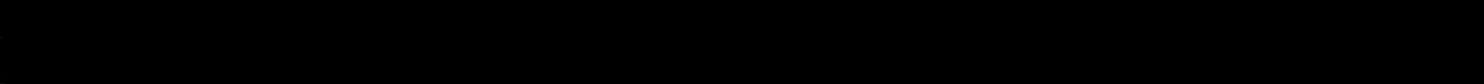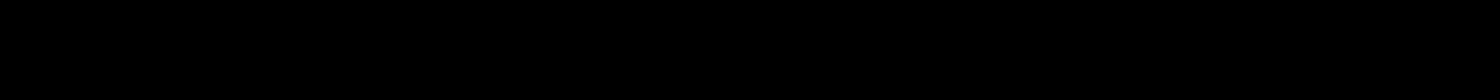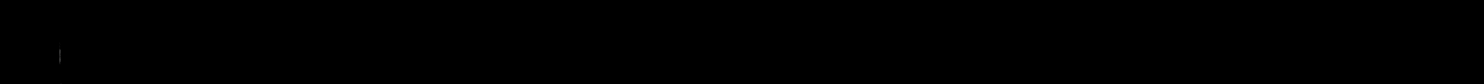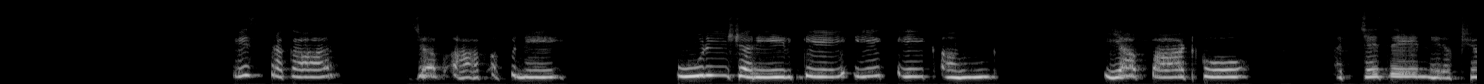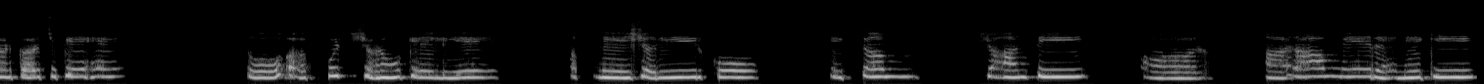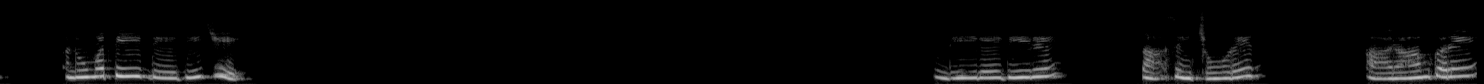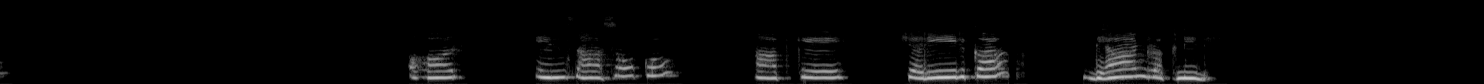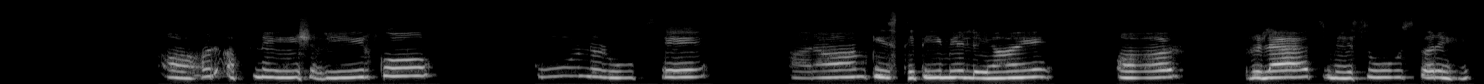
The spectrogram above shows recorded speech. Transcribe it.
इस प्रकार जब आप अपने पूरे शरीर के एक एक अंग या पार्ट को अच्छे से निरीक्षण कर चुके हैं तो अब कुछ क्षणों के लिए अपने शरीर को एकदम शांति और आराम में रहने की अनुमति दे दीजिए। धीरे धीरे साँसें छोड़े, आराम करें और इन सांसों को आपके शरीर का ध्यान रखने दें। और अपने शरीर को पूर्ण रूप से आराम की स्थिति में ले आए और रिलैक्स महसूस करें।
